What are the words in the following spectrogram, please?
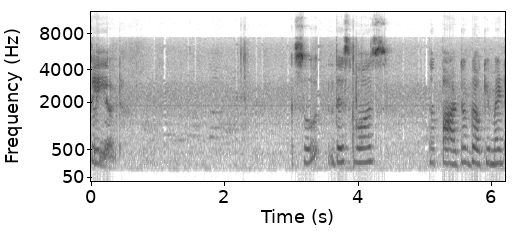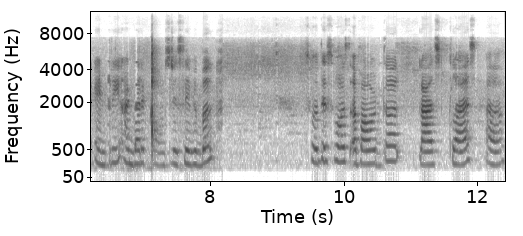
cleared. So this was the part of document entry under accounts receivable so this was about the last class. Uh,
